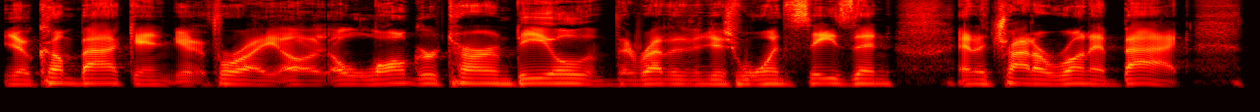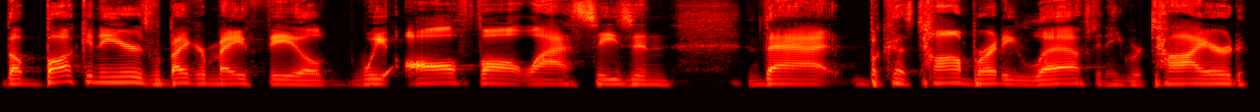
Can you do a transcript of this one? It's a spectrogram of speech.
you know, come back and for a, a, longer term deal rather than just one season and to try to run it back. The Buccaneers with Baker Mayfield, we all thought last season that because Tom Brady left and he retired,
